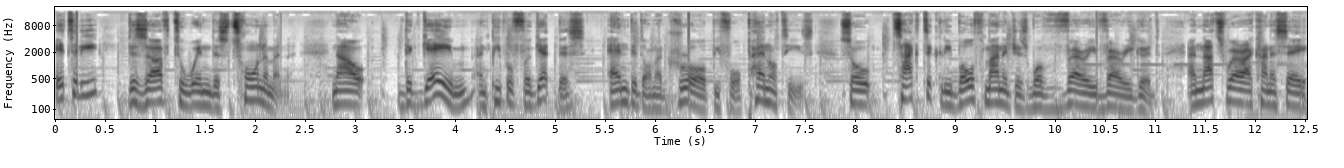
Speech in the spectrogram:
Italy deserved to win this tournament. Now, the game, and people forget this, ended on a draw before penalties. So tactically, both managers were very, very good, and that's where I kind of say,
